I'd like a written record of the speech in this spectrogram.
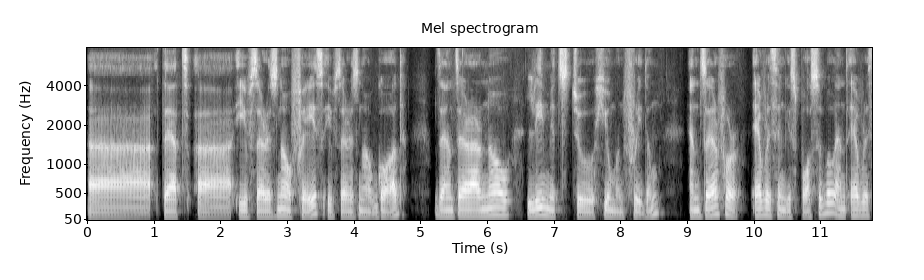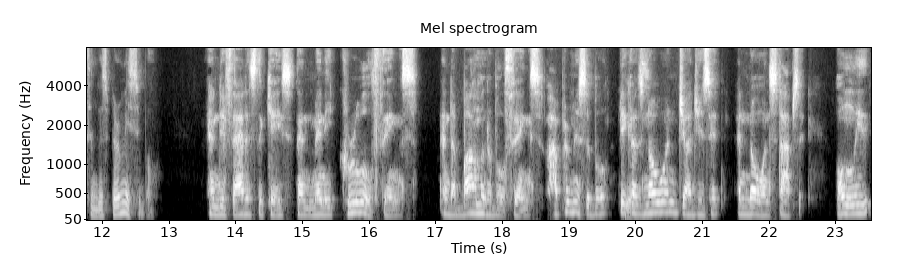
uh, that uh, if there is no faith, if there is no God, then there are no limits to human freedom, and therefore everything is possible and everything is permissible. And if that is the case, then many cruel things and abominable things are permissible because yes. no one judges it and no one stops it. Only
